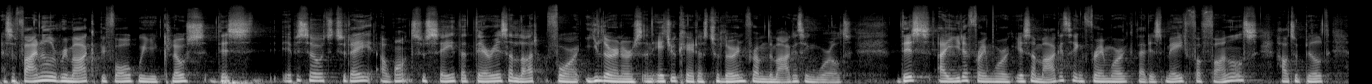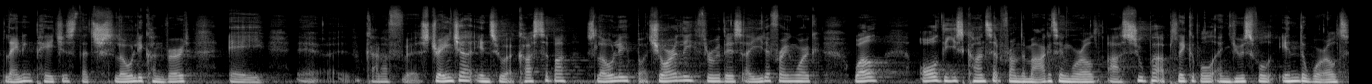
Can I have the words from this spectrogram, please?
As a final remark before we close this episode today, I want to say that there is a lot for e learners and educators to learn from the marketing world. This AIDA framework is a marketing framework that is made for funnels, how to build landing pages that slowly convert a, a kind of stranger into a customer, slowly but surely through this AIDA framework. Well, all these concepts from the marketing world are super applicable and useful in the world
